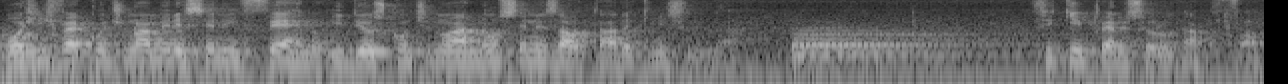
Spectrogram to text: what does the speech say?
ou a gente vai continuar merecendo o inferno e Deus continuar não sendo exaltado aqui neste lugar. Fique em pé no seu lugar, por favor.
